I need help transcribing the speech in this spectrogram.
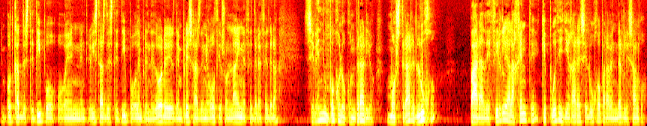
en podcast de este tipo o en entrevistas de este tipo, de emprendedores, de empresas, de negocios online, etcétera, etcétera, se vende un poco lo contrario, mostrar el lujo para decirle a la gente que puede llegar a ese lujo para venderles algo.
